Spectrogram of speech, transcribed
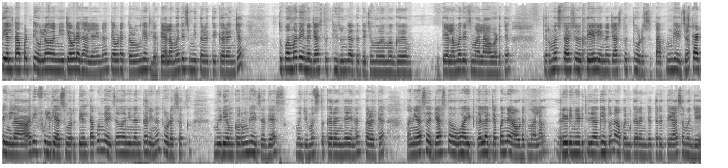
तेल तापत ठेवलं आणि जेवढ्या झाल्या आहे ना तेवढ्या तळून घेतल्या. तेलामध्येच मी तळते करंज्या. तुपामध्ये ना जास्त थिजून जातं. त्याच्यामुळे मग तेलामध्येच मला आवडत्या. तर मस्त असं तेल आहे ना जास्त थोडंसं तापून घ्यायचं. स्टार्टिंगला आधी फुल गॅसवर तेल तापून घ्यायचं आणि नंतर आहे ना थोडंसं मीडियम करून घ्यायचं गॅस. म्हणजे मस्त करंजा आहे ना तळत्या. आणि असं जास्त व्हाईट कलरच्या पण नाही आवडत मला. रेडीमेडच्या घेतो ना आपण करंजा तर ते असं म्हणजे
